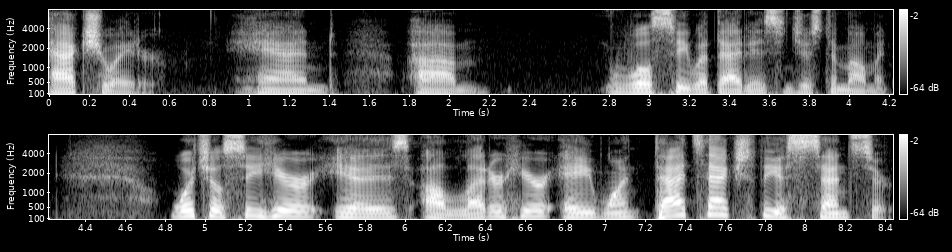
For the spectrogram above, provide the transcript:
actuator. And um, we'll see what that is in just a moment. What you'll see here is a letter here, A1. That's actually a sensor.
